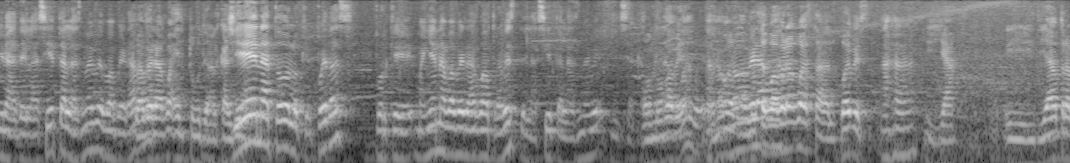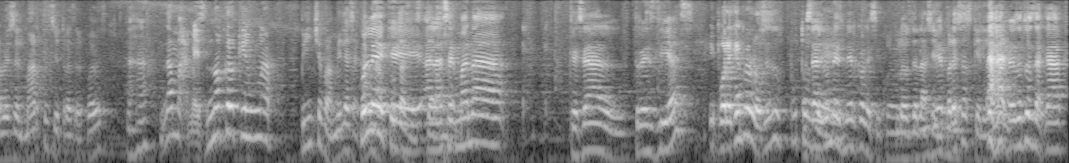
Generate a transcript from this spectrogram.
mira, de las 7 a las 9 va a haber Va agua. a haber agua en tu alcaldía. Llena todo lo que puedas, porque mañana va a haber agua otra vez de las 7 a las 9 y se acabó. O no el va a haber, agua. güey. O no, no no te va a haber agua hasta el jueves. Ajá, Y ya. Y ya otra vez el martes y otra vez el jueves. ajá. No mames, no creo que una pinche familia se Ponle que a la semana que sean tres días, Y por ejemplo, los esos o putos. sea, de- lunes, miércoles y jueves. Los de las Viernes. empresas que la- Nosotros de acá.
